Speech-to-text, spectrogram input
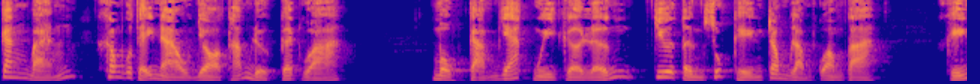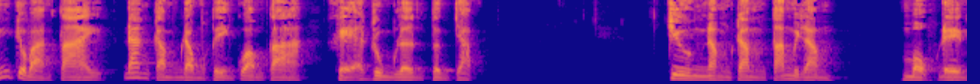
căn bản không có thể nào do thám được kết quả. Một cảm giác nguy cơ lớn chưa từng xuất hiện trong lòng của ông ta, khiến cho bàn tay đang cầm đồng tiền của ông ta khẽ rung lên từng chập. Chương 585 Một đêm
